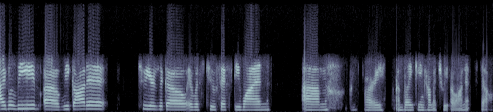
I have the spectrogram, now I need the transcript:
I believe uh, we got it two years ago. It was two fifty one. Um, I'm sorry, I'm blanking how much we owe on it still.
